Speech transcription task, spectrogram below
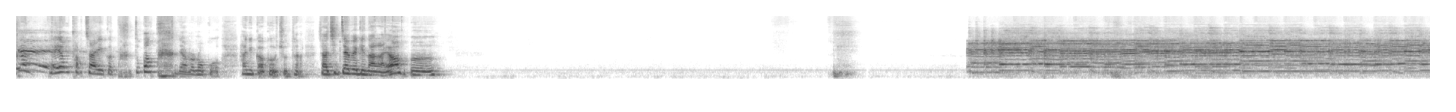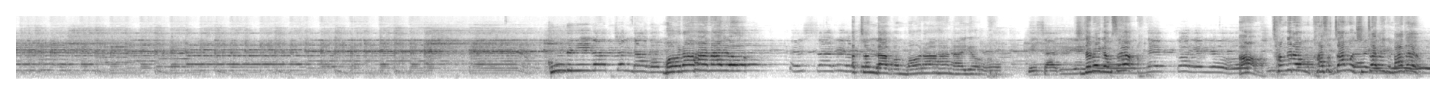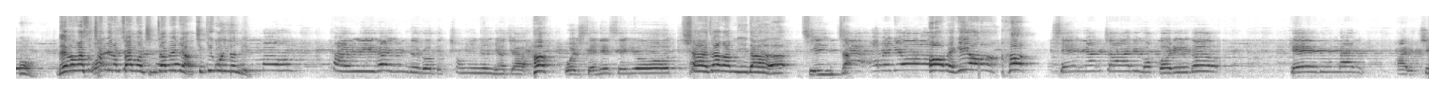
큰! 대형 탑차 있고 탁 뚜껑 탁 열어놓고 하니까 그거 좋더라. 자, 진짜 백이 나가요. 어. 뭐라 하나요? 어쩐다고 뭐라 하나요? 내 살이 진짜 백이 없어요? 아, 참기름 가서 짜면 진짜 백이 맞아요. 어. 내가 가서 참기름 짜면 진짜 백이야. 지키고 있는데. 관리가 힘들어도 청이는 여자 허, 월세 내세요 찾아갑니다. 진짜 어백이요 어백이요. 허, 세냥짜리 목걸이도 게르만 팔찌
